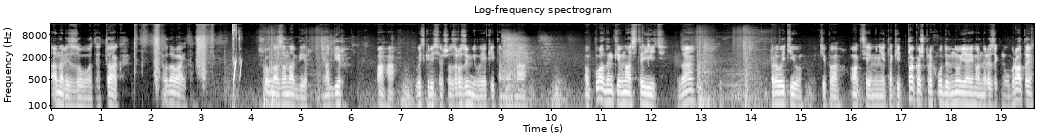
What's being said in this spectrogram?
аналізовувати. Так, ну давайте. Що в нас за набір? Набір. Ага, ви скрізь, що зрозуміло, який там на обкладинки в нас стоїть. Да? Прилетів, типа, акція мені такий також приходив, ну я його не ризикнув брати.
